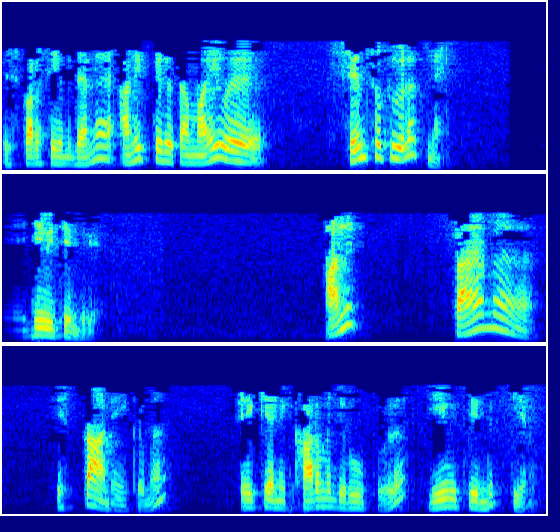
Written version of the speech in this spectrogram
ස්පර්ශය එහෙම දැන අනිත් එක තමයි ඔය සෙන්සතු වලත් නැහැ. ජීවිතින්ද්‍රිය. අනිත් සෑම ස්ථානයකම ඒ කියන්නේ කර්මජ රූප වල ජීවිතින්ද්‍රිය තියෙනවා.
